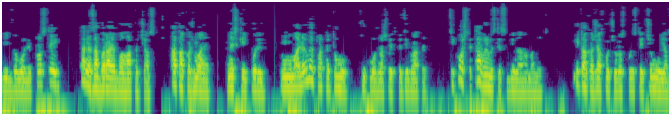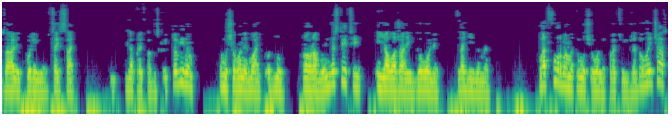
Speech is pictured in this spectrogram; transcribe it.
Він доволі простий та не забирає багато часу. А також має низький поріг мінімальної виплати, тому тут можна швидко зібрати ці кошти та вивести собі на гаманець. І також я хочу розповісти, чому я взагалі порівнюю цей сайт для прикладу з криптовіном, тому що вони мають одну програму інвестицій, і я вважаю їх доволі надійними платформами, тому що вони працюють вже довгий час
